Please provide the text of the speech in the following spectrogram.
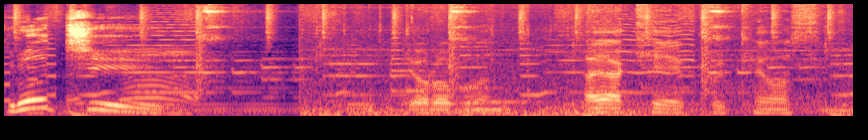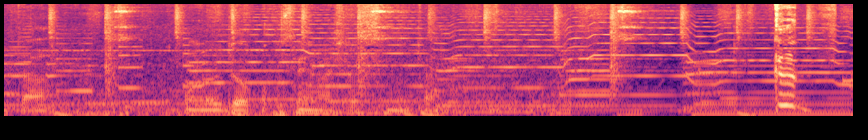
그렇지. 여러분, 하얗게 불태웠습니다. 오늘도 고생하셨습니다. 끝!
